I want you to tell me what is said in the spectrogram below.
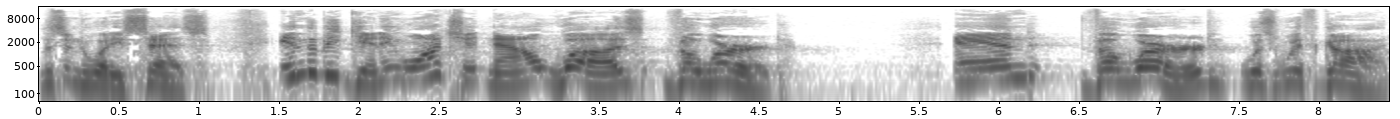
Listen to what he says. In the beginning, watch it now, was the Word. And the Word was with God.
